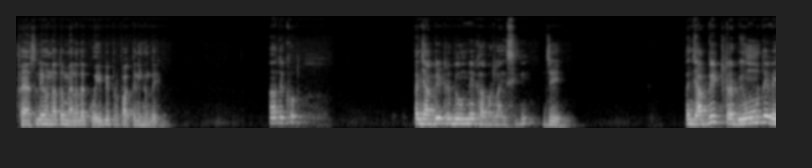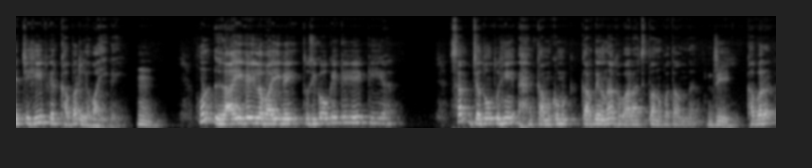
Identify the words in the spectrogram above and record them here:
ਫੈਸਲੇ ਉਹਨਾਂ ਤੋਂ ਮੈਨੂੰ ਲੱਗਦਾ ਕੋਈ ਵੀ ਪ੍ਰਪੱਕ ਨਹੀਂ ਹੁੰਦੇ। ਆ ਦੇਖੋ ਪੰਜਾਬੀ ਟ੍ਰਿਬਿਊਨ ਨੇ ਖਬਰ ਲਾਈ ਸੀਗੀ। ਜੀ। ਪੰਜਾਬੀ ਟ੍ਰਿਬਿਊਨ ਦੇ ਵਿੱਚ ਹੀ ਫਿਰ ਖਬਰ ਲਵਾਈ ਗਈ। ਹੂੰ। ਹੁਣ ਲਾਈ ਗਈ ਲਵਾਈ ਗਈ ਤੁਸੀਂ ਕਹੋਗੇ ਕਿ ਇਹ ਕੀ ਹੈ? ਸਰ ਜਦੋਂ ਤੁਸੀਂ ਕੰਮ-ਕੁਮ ਕਰਦੇ ਹੋ ਨਾ ਅਖਬਾਰਾਂ 'ਚ ਤੁਹਾਨੂੰ ਪਤਾ ਹੁੰਦਾ ਹੈ। ਜੀ। ਖਬਰ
